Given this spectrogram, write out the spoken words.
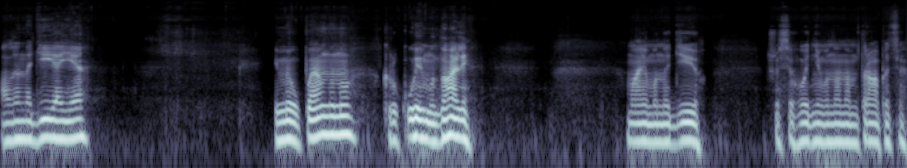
але надія є. І ми впевнено крокуємо далі. Маємо надію, що сьогодні вона нам трапиться.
